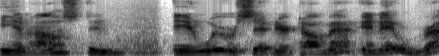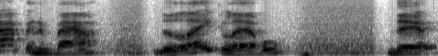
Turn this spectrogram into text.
in austin and we were sitting there talking about and they were griping about the lake level that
